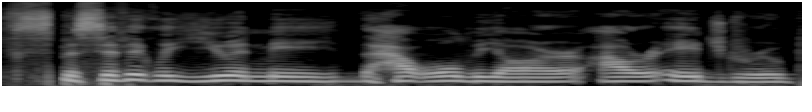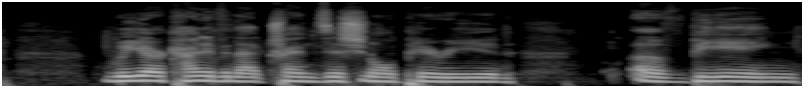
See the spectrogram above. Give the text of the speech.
specifically you and me, the how old we are, our age group, we are kind of in that transitional period of being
